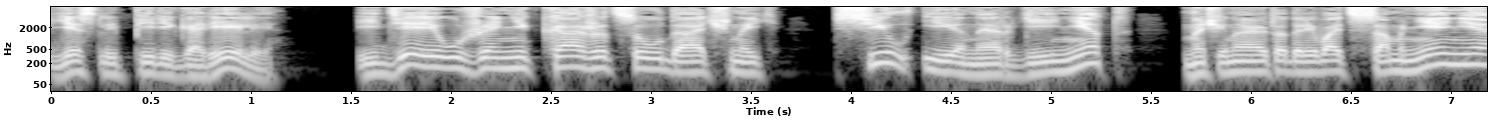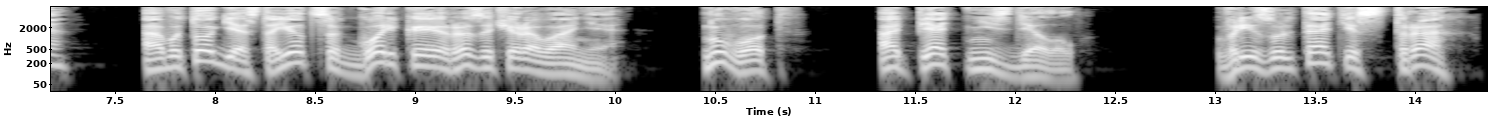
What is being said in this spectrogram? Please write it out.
Если перегорели, идея уже не кажется удачной, сил и энергии нет, начинают одолевать сомнения, а в итоге остается горькое разочарование. Ну вот, опять не сделал. В результате страх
